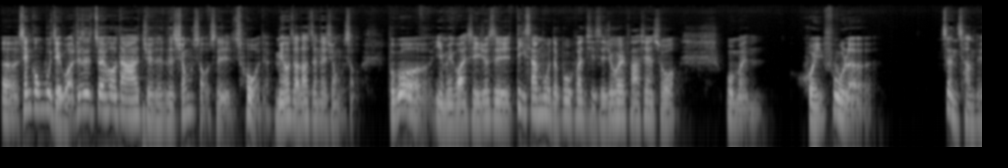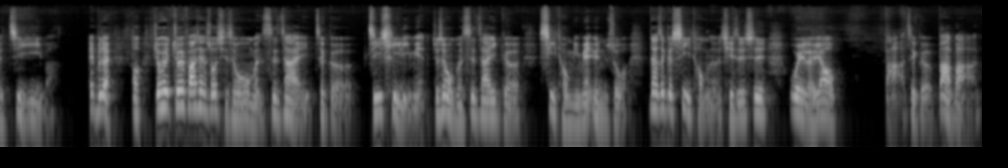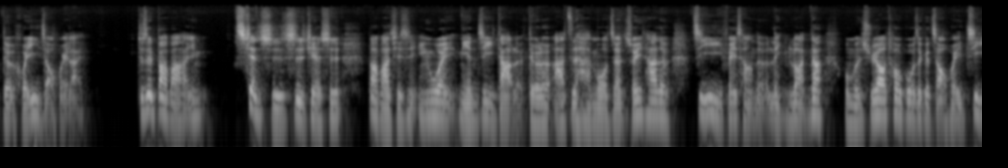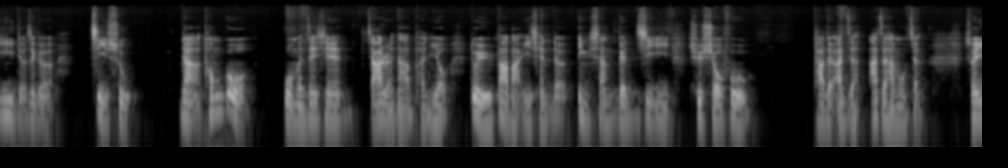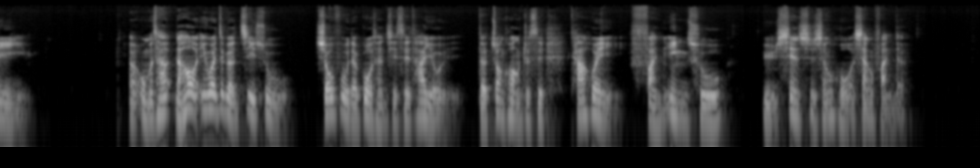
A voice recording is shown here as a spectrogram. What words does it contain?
呃，先公布结果，就是最后大家觉得的凶手是错的，没有找到真的凶手。不过也没关系，就是第三幕的部分，其实就会发现说，我们回复了正常的记忆吧？哎，不对哦，就会就会发现说，其实我们是在这个机器里面，就是我们是在一个系统里面运作。那这个系统呢，其实是为了要把这个爸爸的回忆找回来，就是爸爸因现实世界是。爸爸其实因为年纪大了，得了阿兹海默症，所以他的记忆非常的凌乱。那我们需要透过这个找回记忆的这个技术，那通过我们这些家人啊朋友对于爸爸以前的印象跟记忆，去修复他的阿兹阿兹海默症。所以，呃，我们才然后因为这个技术修复的过程，其实它有。的状况就是它会反映出与现实生活相反的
